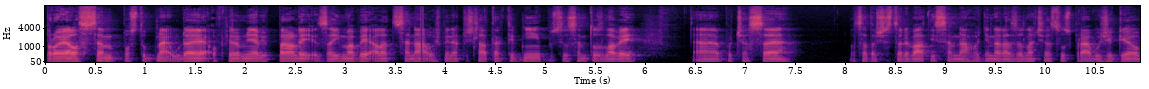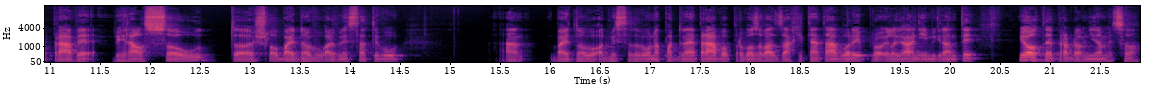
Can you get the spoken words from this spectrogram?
Projel jsem postupné údaje o firmě, vypadaly zajímavě, ale cena už mi nepřišla atraktivní, pustil jsem to z hlavy. Po čase 26.9. jsem náhodně narazil na čerstvou zprávu, že Geo právě vyhrál soud, šlo o Bidenovu administrativu Bidenovu administrativou napadené právo provozovat záchytné tábory pro ilegální imigranty. Jo, to je pravda, oni tam něco,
